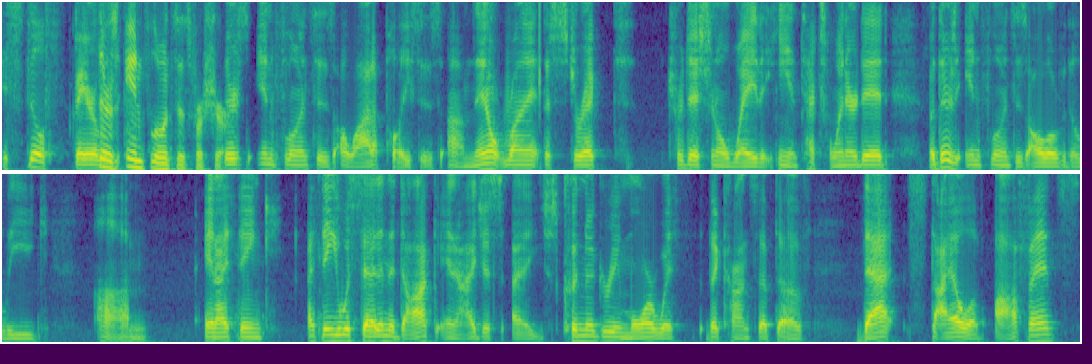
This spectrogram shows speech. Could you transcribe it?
is still fairly There's influences for sure. there's influences a lot of places. Um, they don't run it the strict traditional way that he and Tex Winter did, but there's influences all over the league. Um, and I think I think it was said in the doc, and I just I just couldn't agree more with the concept of that style of offense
